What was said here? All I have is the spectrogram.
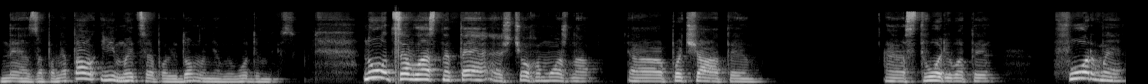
не запам'ятав, і ми це повідомлення виводимо вниз. Ну, це, власне, те, з чого можна е, почати е, створювати форми,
